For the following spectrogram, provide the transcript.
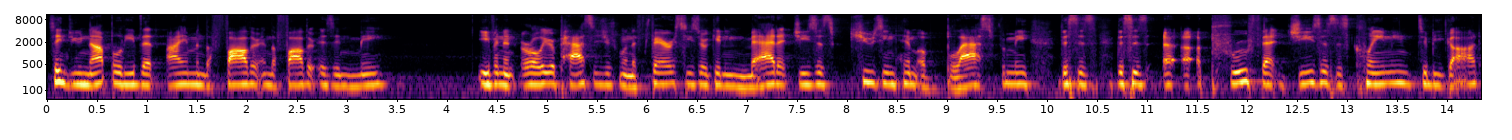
saying, Do you not believe that I am in the Father and the Father is in me? Even in earlier passages when the Pharisees are getting mad at Jesus, accusing him of blasphemy. This is, this is a, a, proof that Jesus is claiming to be God.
